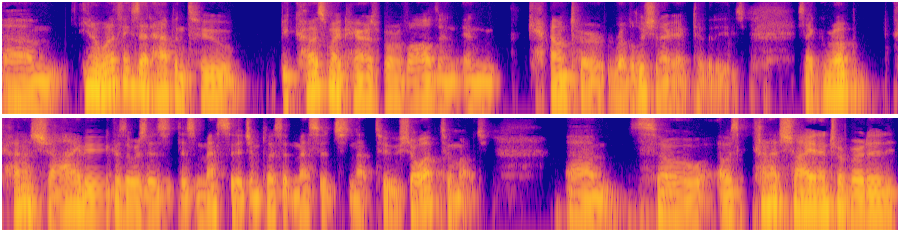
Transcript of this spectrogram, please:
um, you know, one of the things that happened too, because my parents were involved in, in counter revolutionary activities, is I grew up kind of shy because there was this, this message, implicit message, not to show up too much. Um, so I was kind of shy and introverted.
